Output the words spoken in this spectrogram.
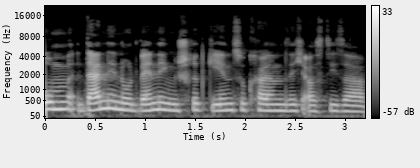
um dann den notwendigen Schritt gehen zu können, sich aus dieser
